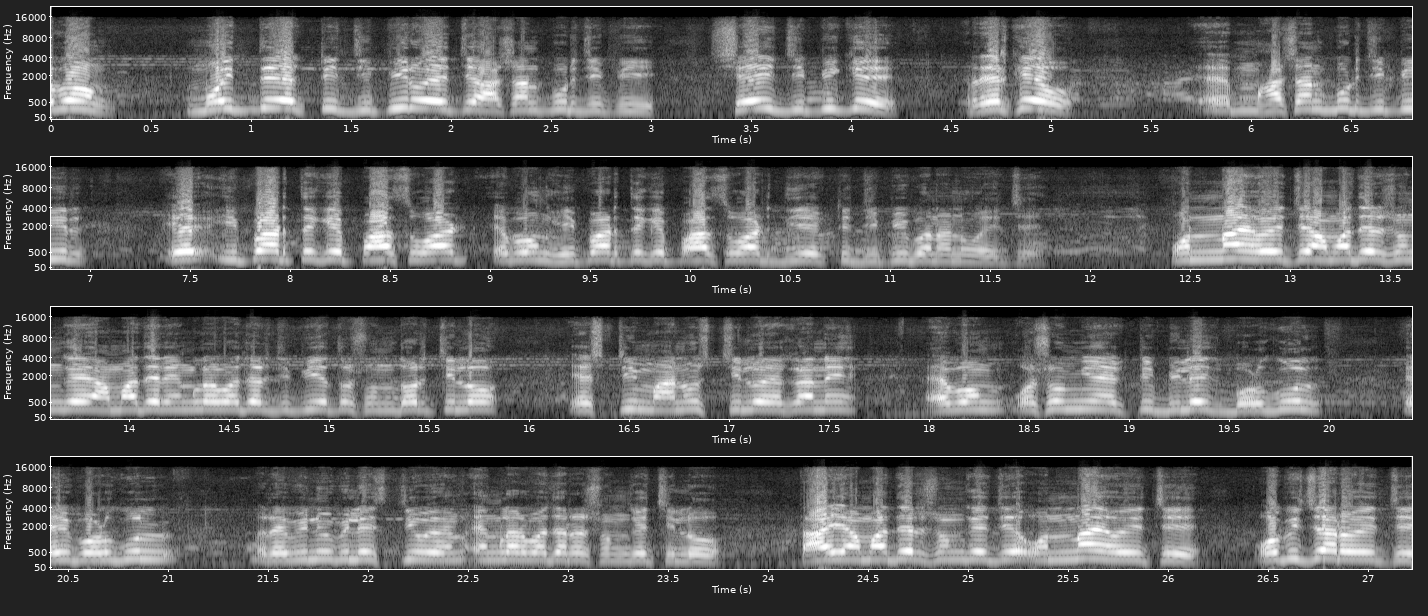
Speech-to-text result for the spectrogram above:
এবং মধ্যে একটি জিপি রয়েছে, হাসানপুর জিপি। সেই জিপিকে রেখেও হাসানপুর জিপির ইপার থেকে পাসওয়ার্ড এবং হিপার থেকে পাসওয়ার্ড দিয়ে একটি জিপি বানানো হয়েছে। অন্যায় হয়েছে আমাদের সঙ্গে। আমাদের বাজার জিপি এত সুন্দর ছিল। এসটি মানুষ ছিল এখানে এবং অসমিয়া একটি ভিলেজ বড়গুল। এই বড়গুল রেভিনিউ ভিলেজটিও অ্যাংলার বাজারের সঙ্গে ছিল। তাই আমাদের সঙ্গে যে অন্যায় হয়েছে, অবিচার হয়েছে,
